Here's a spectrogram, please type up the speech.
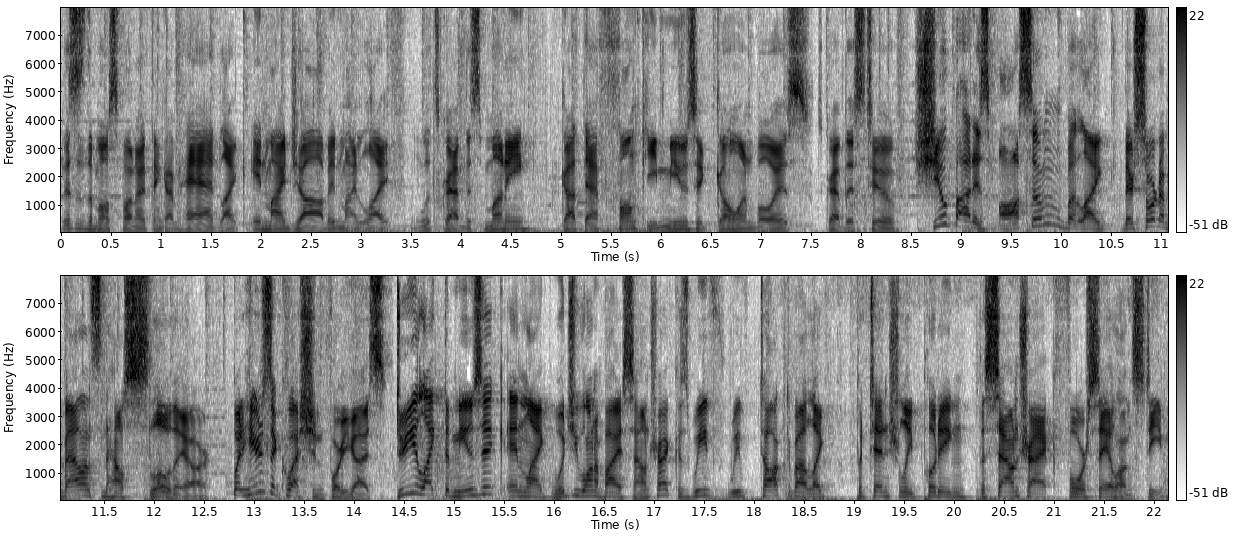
this is the most fun I think I've had like in my job in my life. Let's grab this money. Got that funky music going, boys. Let's grab this too. Shieldbot is awesome, but like they're sort of balanced in how slow they are. But here's a question for you guys. Do you like the music and like would you want to buy a soundtrack? Because we've we've talked about like potentially putting the soundtrack for sale on Steam.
